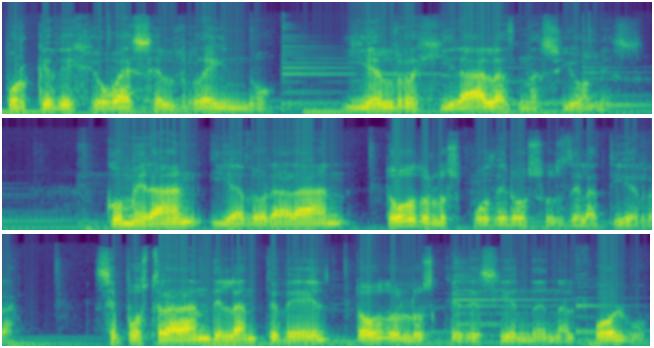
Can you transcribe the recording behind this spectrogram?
porque de Jehová es el reino, y él regirá las naciones. Comerán y adorarán todos los poderosos de la tierra. Se postrarán delante de él todos los que descienden al polvo,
